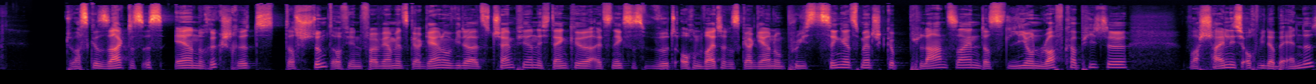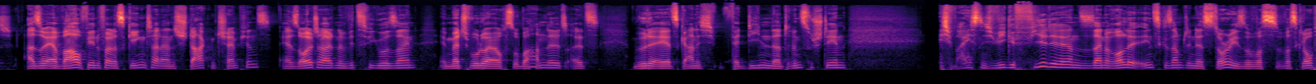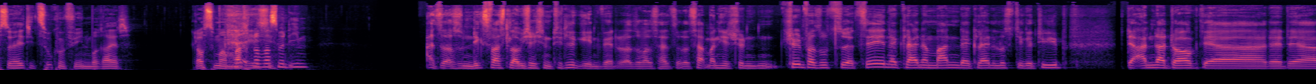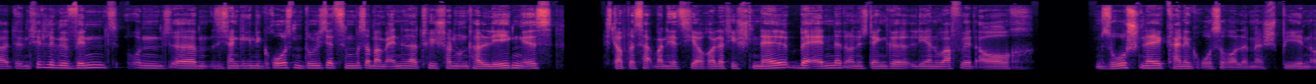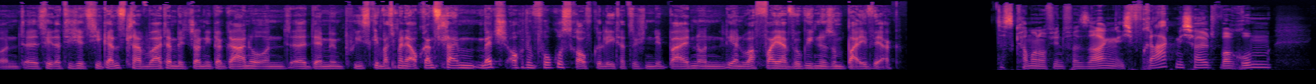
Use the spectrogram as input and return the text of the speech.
Du hast gesagt, es ist eher ein Rückschritt. Das stimmt auf jeden Fall. Wir haben jetzt Gargano wieder als Champion. Ich denke, als nächstes wird auch ein weiteres Gargano Priest Singles Match geplant sein. Das Leon Ruff Kapitel wahrscheinlich auch wieder beendet. Also er war auf jeden Fall das Gegenteil eines starken Champions. Er sollte halt eine Witzfigur sein. Im Match wurde er auch so behandelt, als würde er jetzt gar nicht verdienen, da drin zu stehen. Ich weiß nicht, wie gefiel dir denn seine Rolle insgesamt in der Story? So, was, was glaubst du, hält die Zukunft für ihn bereit? Glaubst du, man macht noch was mit ihm? Also, also nichts, was, glaube ich, Richtung Titel gehen wird oder sowas halt so. Das hat man hier schön, schön versucht zu erzählen. Der kleine Mann, der kleine lustige Typ, der Underdog, der, der, der den Titel gewinnt und ähm, sich dann gegen die Großen durchsetzen muss, aber am Ende natürlich schon unterlegen ist. Ich glaube, das hat man jetzt hier relativ schnell beendet und ich denke, Leon Ruff wird auch so schnell keine große Rolle mehr spielen. Und äh, es wird natürlich jetzt hier ganz klar weiter mit Johnny Gargano und äh, Damien Priest gehen, was man ja auch ganz klar im Match auch den Fokus drauf gelegt hat zwischen den beiden. Und Leon Ruff war ja wirklich nur so ein Beiwerk. Das kann man auf jeden Fall sagen. Ich frage mich halt, warum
